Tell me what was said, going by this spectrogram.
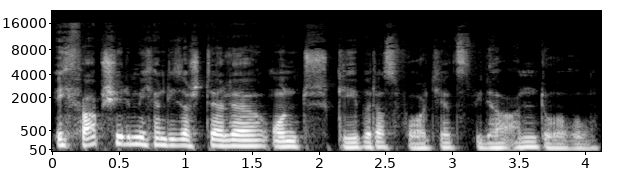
Ich verabschiede mich an dieser Stelle und gebe das Wort jetzt wieder an Doro.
